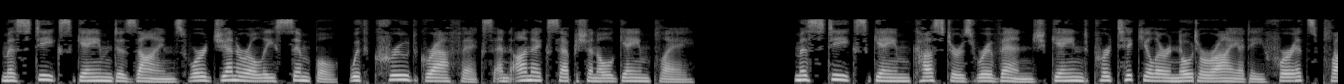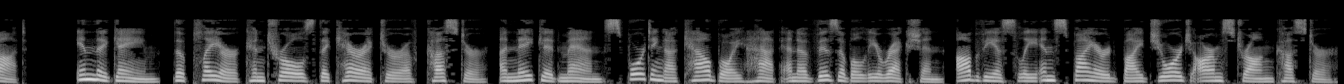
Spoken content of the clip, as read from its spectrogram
Mystique's game designs were generally simple, with crude graphics and unexceptional gameplay. Mystique's game Custer's Revenge gained particular notoriety for its plot, in the game, the player controls the character of Custer, a naked man sporting a cowboy hat and a visible erection, obviously inspired by George Armstrong Custer.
